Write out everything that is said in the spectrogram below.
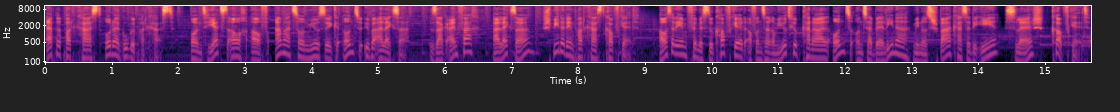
Apple Podcast oder Google Podcast. Und jetzt auch auf Amazon Music und über Alexa. Sag einfach, Alexa, spiele den Podcast Kopfgeld. Außerdem findest du Kopfgeld auf unserem YouTube-Kanal und unter berliner-sparkasse.de slash Kopfgeld.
